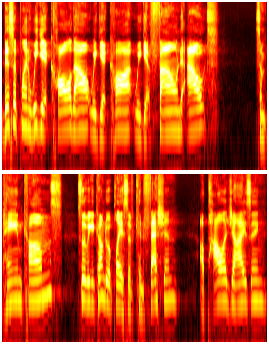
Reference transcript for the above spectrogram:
Discipline, we get called out, we get caught, we get found out, some pain comes, so that we can come to a place of confession, apologizing,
